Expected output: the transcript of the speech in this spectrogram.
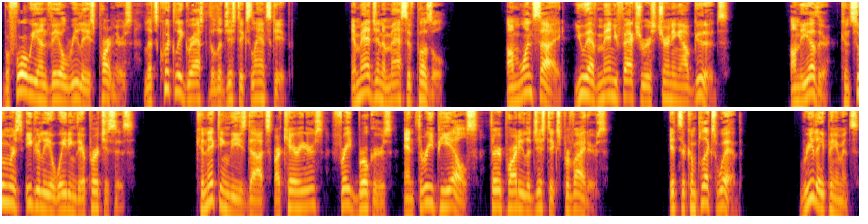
Before we unveil Relay's partners, let's quickly grasp the logistics landscape. Imagine a massive puzzle. On one side, you have manufacturers churning out goods. On the other, consumers eagerly awaiting their purchases. Connecting these dots are carriers, freight brokers, and 3PLs, third-party logistics providers. It's a complex web. Relay payments,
